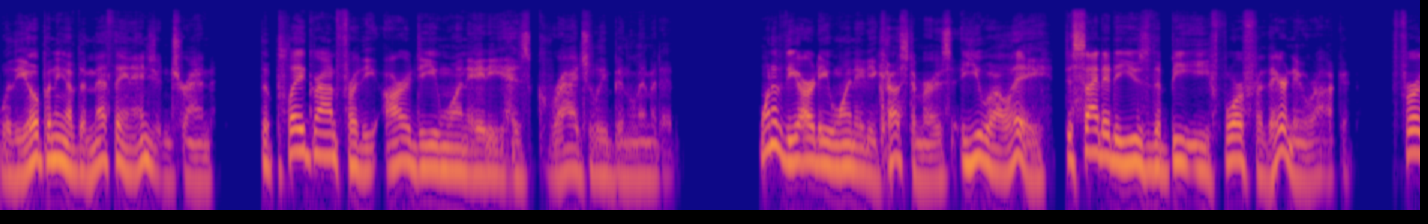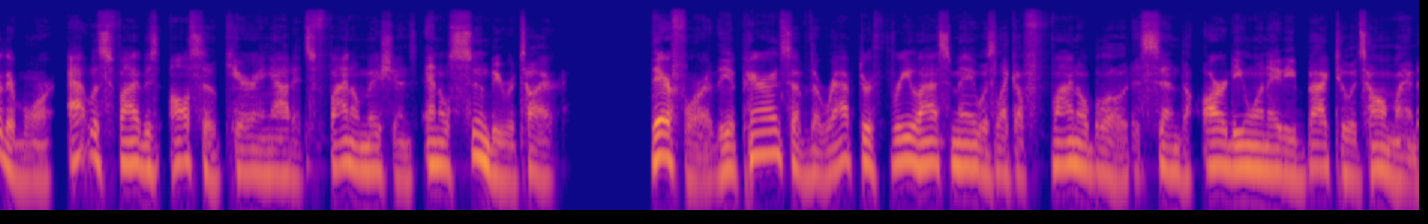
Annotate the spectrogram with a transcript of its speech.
With the opening of the methane engine trend, the playground for the RD 180 has gradually been limited. One of the RD-180 customers, ULA, decided to use the BE-4 for their new rocket. Furthermore, Atlas V is also carrying out its final missions and will soon be retired. Therefore, the appearance of the Raptor 3 last May was like a final blow to send the RD-180 back to its homeland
